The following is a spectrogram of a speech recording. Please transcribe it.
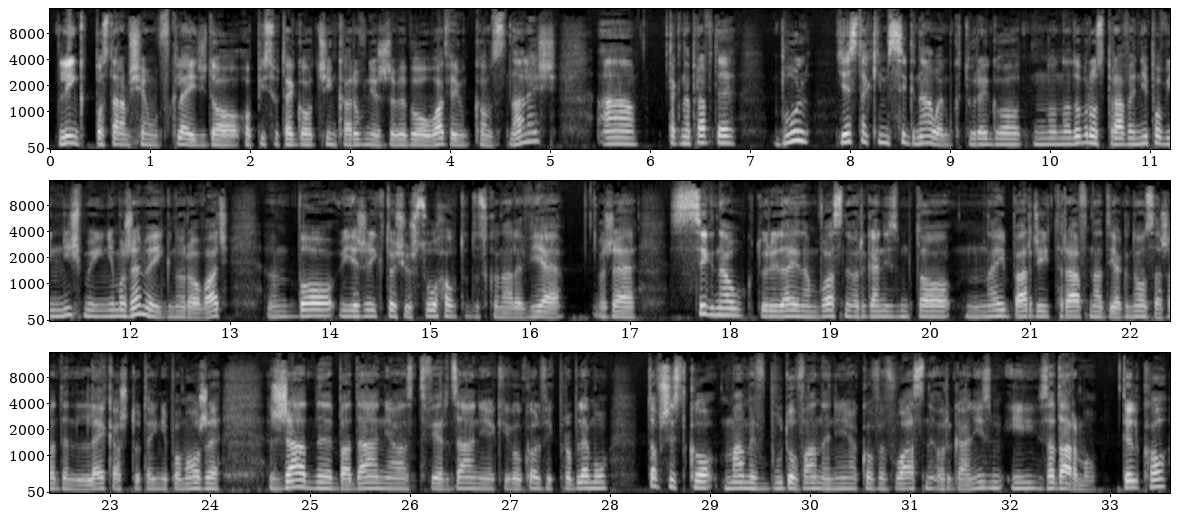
Link postaram się wkleić do opisu tego odcinka również, żeby było łatwiej go znaleźć. A tak naprawdę ból jest takim sygnałem, którego no, na dobrą sprawę nie powinniśmy i nie możemy ignorować, bo jeżeli ktoś już słuchał, to doskonale wie, że sygnał, który daje nam własny organizm, to najbardziej trafna diagnoza. Żaden lekarz tutaj nie pomoże, żadne badania, stwierdzanie jakiegokolwiek problemu. To wszystko mamy wbudowane niejako we własny organizm i za darmo. Tylko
